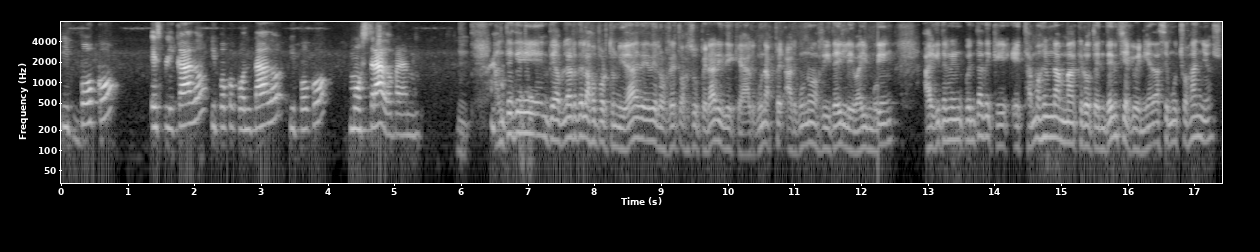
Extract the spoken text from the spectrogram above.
y mm. poco explicado y poco contado y poco mostrado para mí. Mm. Antes de, hablar de las oportunidades, de los retos a superar y de que a algunas, algunos retail le va a ir muy bien, hay que tener en cuenta de que estamos en una macro tendencia que venía de hace muchos años,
